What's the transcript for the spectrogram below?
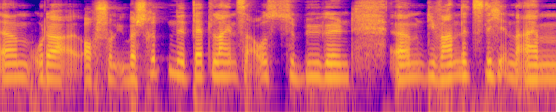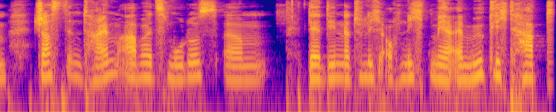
ähm, oder auch schon überschrittene Deadlines auszubügeln. Ähm, die waren letztlich in einem Just-in-Time-Arbeitsmodus, ähm, der den natürlich auch nicht mehr ermöglicht hat,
